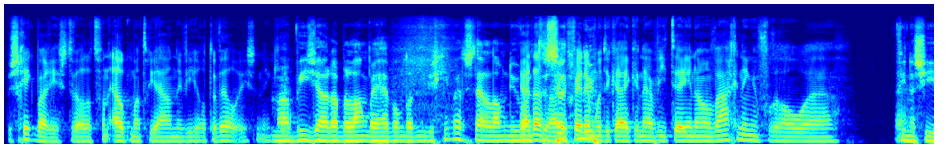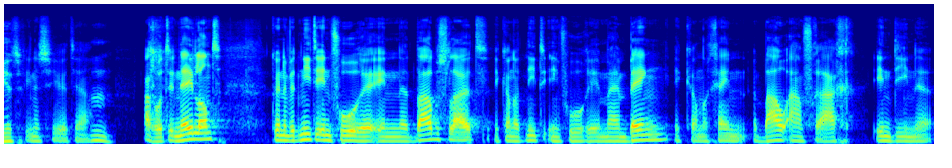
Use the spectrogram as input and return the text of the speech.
beschikbaar is. Terwijl dat van elk materiaal in de wereld er wel is. Denk, maar wie zou daar belang bij hebben om dat niet beschikbaar te stellen? Dan nu ja, dan zou je verder moeten kijken naar wie TNO en Wageningen vooral uh, financiert. financiert ja. Hmm. Maar goed, in Nederland kunnen we het niet invoeren in het bouwbesluit. Ik kan het niet invoeren in mijn BENG. Ik kan er geen bouwaanvraag indienen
